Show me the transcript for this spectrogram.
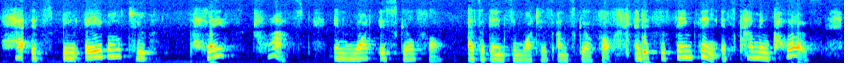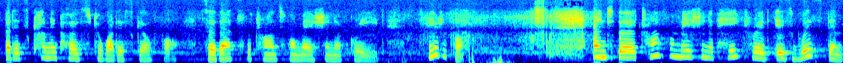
ha- it's being able to place trust in what is skillful as against in what is unskillful. And it's the same thing. It's coming close, but it's coming close to what is skillful. So that's the transformation of greed. It's beautiful. And the transformation of hatred is wisdom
